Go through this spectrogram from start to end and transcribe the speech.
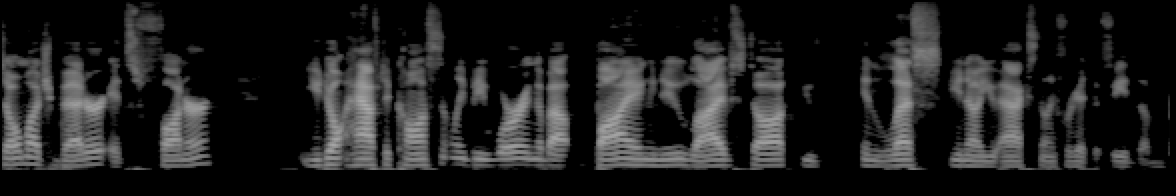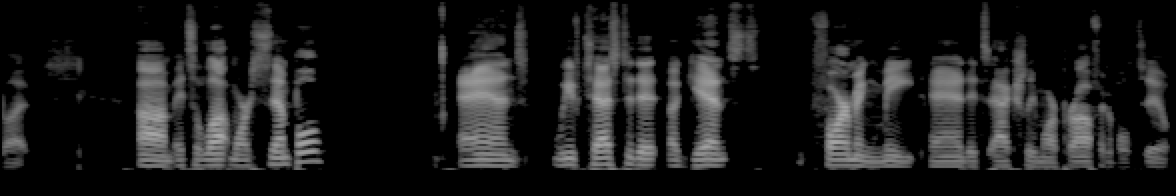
so much better. It's funner you don't have to constantly be worrying about buying new livestock. You unless you know you accidentally forget to feed them, but um, it's a lot more simple. And we've tested it against farming meat, and it's actually more profitable too.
